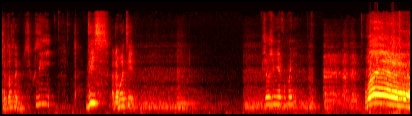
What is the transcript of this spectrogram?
J'adore cette musique aussi. Oui. 10 à la moitié. Virginie et compagnie? Ouais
